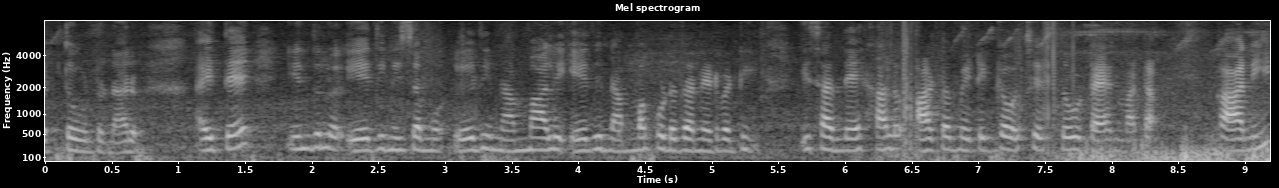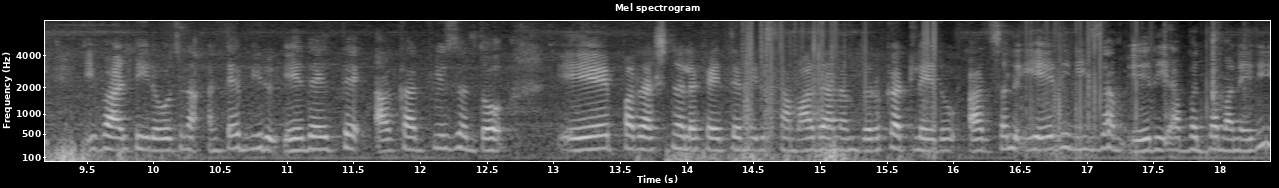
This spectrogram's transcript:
చెప్తూ ఉంటున్నారు. అయితే ఇందులో ఏది నిజము ఏది నమ్మాలి ఏది నమ్మకూడదు అనేటువంటి ఈ సందేహాలు ఆటోమేటిక్గా వచ్చేస్తూ ఉంటాయన్నమాట. కానీ ఇవాళ రోజున అంటే మీరు ఏదైతే ఆ కన్ఫ్యూజన్తో ఏ ప్రశ్నలకైతే మీరు సమాధానం దొరకట్లేదు అసలు ఏది నిజం ఏది అబద్ధం అనేది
